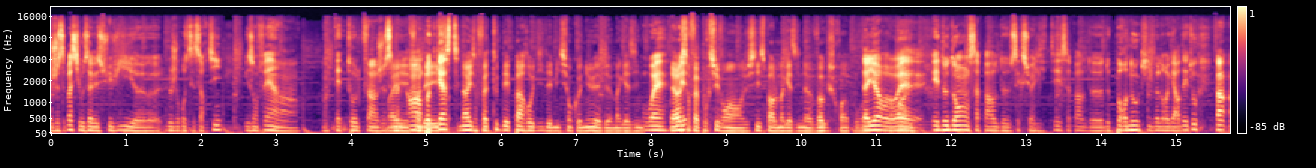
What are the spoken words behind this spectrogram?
je sais pas si vous avez suivi euh, le jour où c'est sorti, ils ont fait un TED Talk, enfin je sais Ouais, même un des- podcast. Non, ils ont fait toutes des parodies d'émissions connues et de magazines. Ouais. D'ailleurs, mais- ils se sont fait poursuivre en justice par le magazine Vogue, je crois. D'ailleurs, ouais, parler. et dedans, ça parle de sexualité, ça parle de, de porno qu'ils veulent regarder et tout. Enfin,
